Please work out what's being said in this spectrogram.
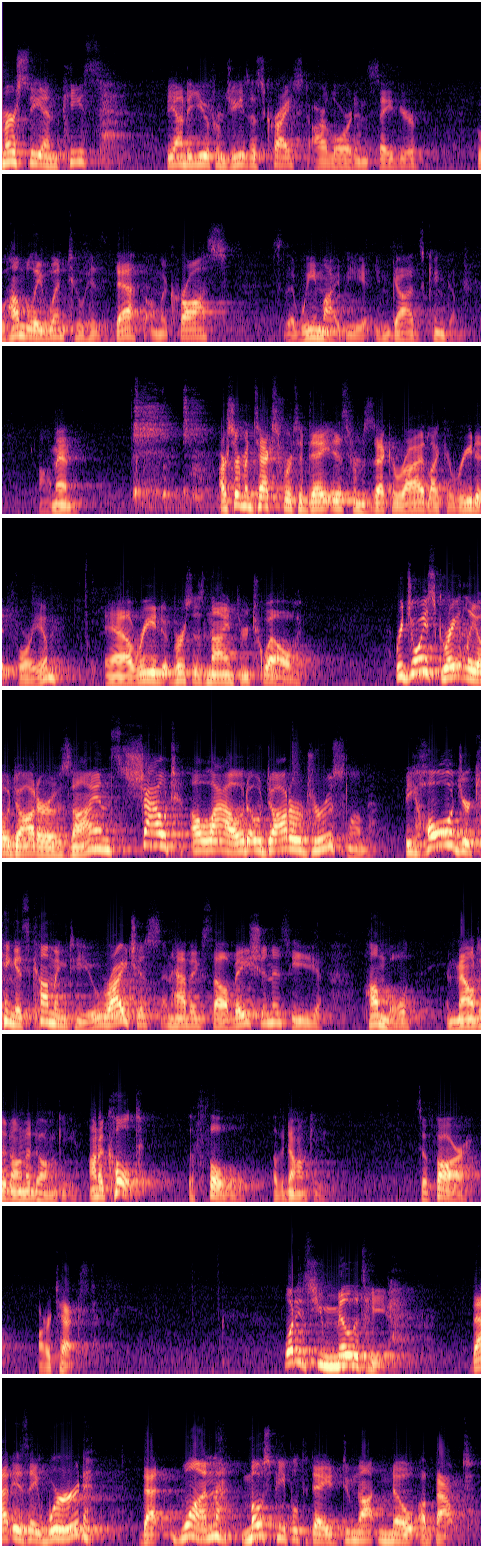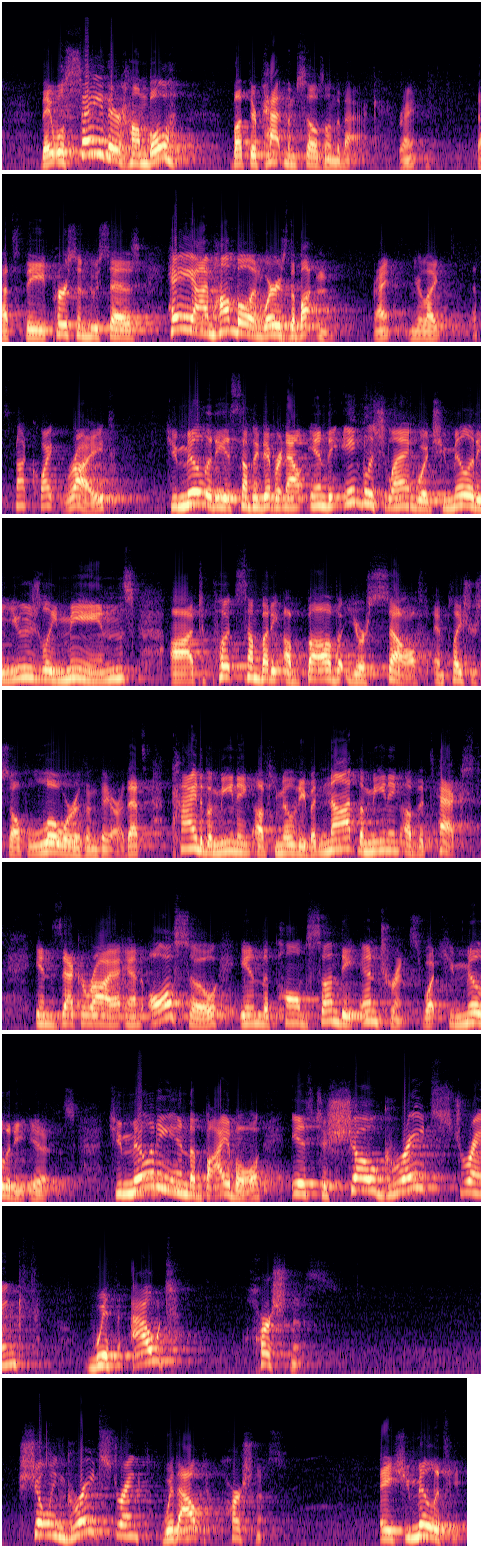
mercy, and peace be unto you from Jesus Christ, our Lord and Savior, who humbly went to his death on the cross so that we might be in God's kingdom. Amen. Our sermon text for today is from Zechariah. I'd like to read it for you. Uh, I'll read verses 9 through 12. Rejoice greatly, O daughter of Zion. Shout aloud, O daughter of Jerusalem. Behold, your king is coming to you, righteous and having salvation is he, humble and mounted on a donkey, on a colt, the foal of a donkey. So far, our text. What is humility? That is a word that, one, most people today do not know about. They will say they're humble, but they're patting themselves on the back, right? That's the person who says, Hey, I'm humble, and where's the button, right? And you're like, That's not quite right. Humility is something different. Now, in the English language, humility usually means uh, to put somebody above yourself and place yourself lower than they are. That's kind of a meaning of humility, but not the meaning of the text in Zechariah and also in the Palm Sunday entrance, what humility is. Humility in the Bible is to show great strength without harshness. Showing great strength without harshness. A humility.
